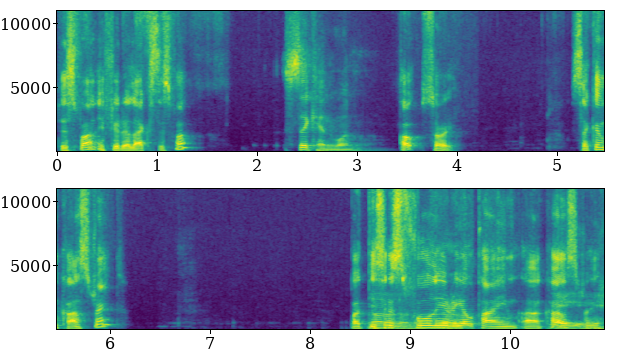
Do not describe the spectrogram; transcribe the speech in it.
This one, if you relax this one? Second one. Oh, sorry. Second constraint? But this no, is no, no, fully real-time uh, constraint.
